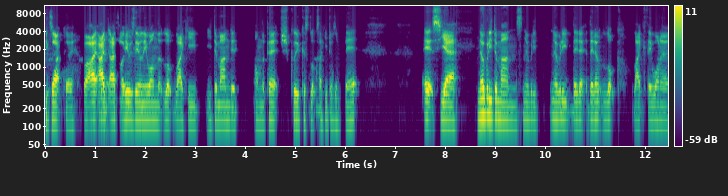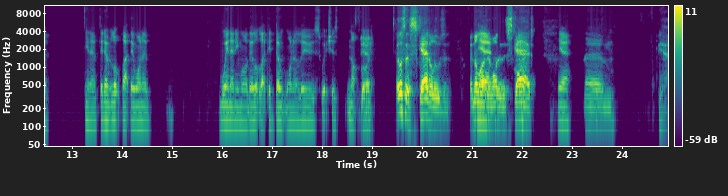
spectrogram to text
Exactly. But I, yeah. I, I thought he was the only one that looked like he he demanded on the pitch. Clucas looks like he does a bit. It's yeah. Nobody demands. Nobody nobody they don't they don't look like they want to. You know they don't look like they want to win anymore. They look like they don't want to lose, which is not good. Yeah. It looks like they're scared of losing. They're not yeah. like they're scared. Yeah. Um. Yeah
